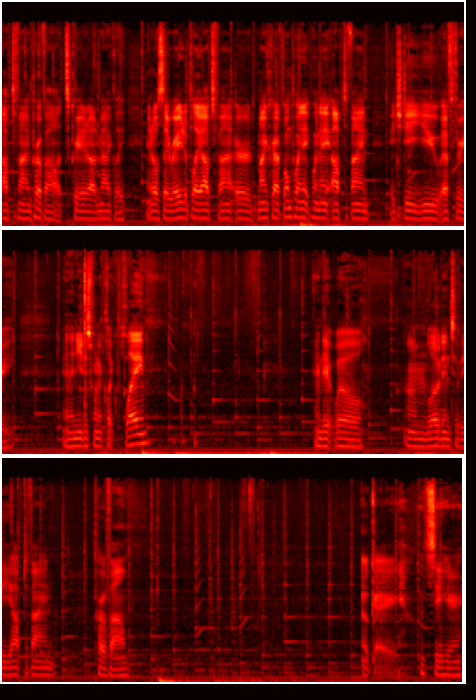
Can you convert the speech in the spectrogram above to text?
Optifine profile. It's created automatically, and it'll say ready to play Optifine or Minecraft 1.8.8 Optifine HD UF3, and then you just want to click play, and it will um, load into the Optifine profile. Okay, let's see here.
